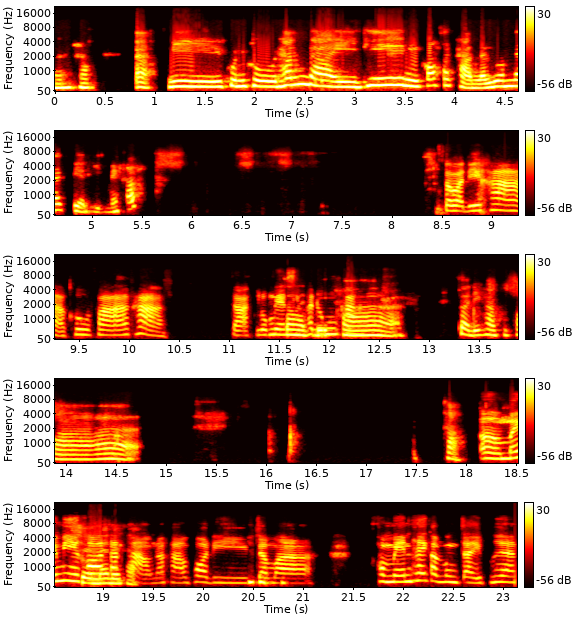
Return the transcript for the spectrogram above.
นะคะอะมีคุณครูท่านใดที่มีข้อสักถามและร่วมแลกเปลี่ยนอีกไหมคะ สวัสดีค่ะ ครูฟ้าค่ะ จากโรงเรียนสสิวังสห์พดีดุงค่ะค่ะ สวัสดีค่ะครูฟ้า ค่ะ เออไม่มีเชิญข้อได้เลยสักค่ะถามนะคะ พอดีจะมาคอมเมนต์ให้กำลังใจเพื่อน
